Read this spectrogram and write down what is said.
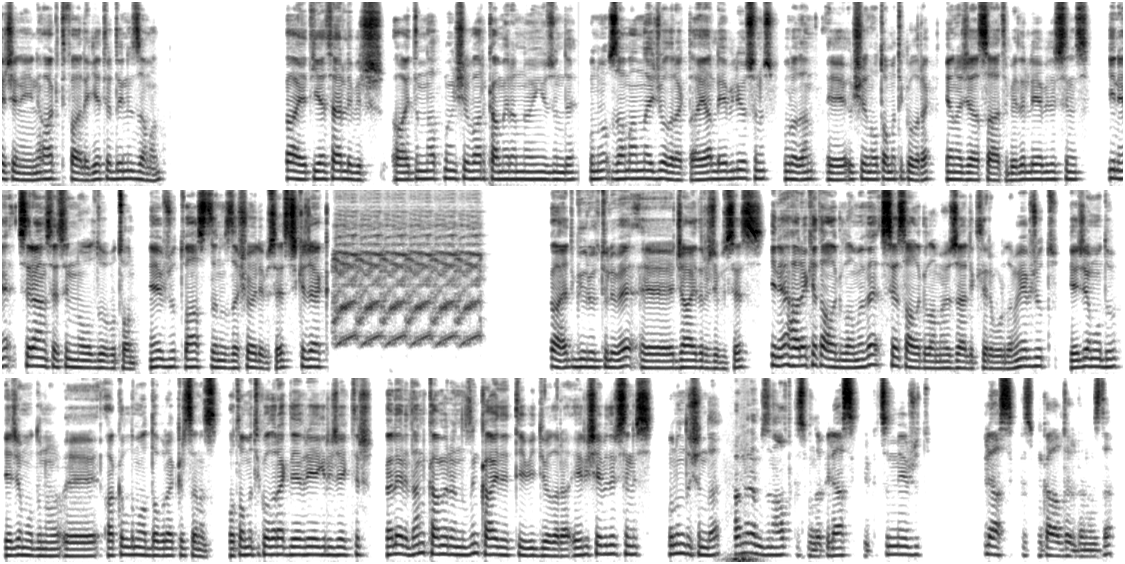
seçeneğini aktif hale getirdiğiniz zaman gayet yeterli bir aydınlatma ışığı var kameranın ön yüzünde. Bunu zamanlayıcı olarak da ayarlayabiliyorsunuz. Buradan e, ışığın otomatik olarak yanacağı saati belirleyebilirsiniz. Yine siren sesinin olduğu buton mevcut. Bastığınızda şöyle bir ses çıkacak. Gayet gürültülü ve e, caydırıcı bir ses. Yine hareket algılama ve ses algılama özellikleri burada mevcut. Gece modu. Gece modunu e, akıllı modda bırakırsanız otomatik olarak devreye girecektir. Galeriden kameranızın kaydettiği videolara erişebilirsiniz. Bunun dışında kameramızın alt kısmında plastik bir kısım mevcut. Plastik kısmı kaldırdığınızda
